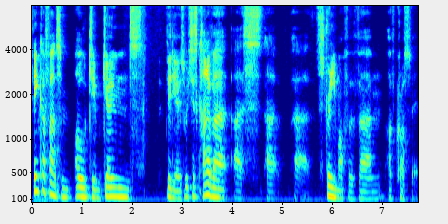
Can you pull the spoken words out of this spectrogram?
think I found some old Gym Jones videos, which is kind of a a stream off of um, of CrossFit.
